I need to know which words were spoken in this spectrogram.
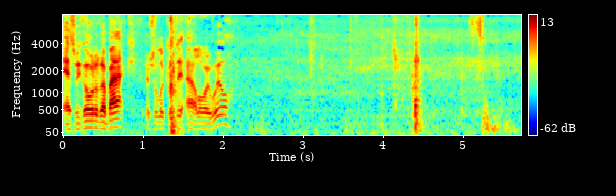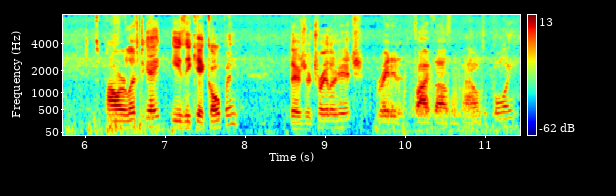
As we go to the back, there's a look at the alloy wheel. It's a power lift gate, easy kick open. There's your trailer hitch, rated at 5,000 pounds of pulling.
